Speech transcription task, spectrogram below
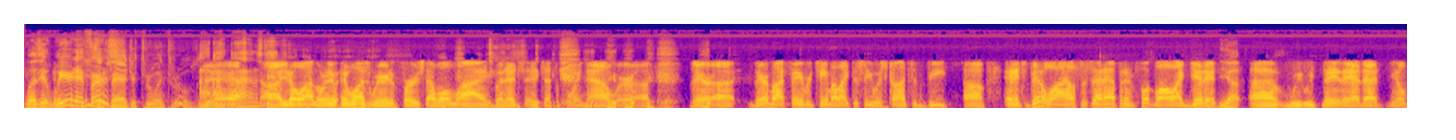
was it weird at He's first? a Badger through and through. I, Yeah, I, I understand. Uh, you know what? Lord, It, it was weird at first. I won't lie, but it's it's at the point now where uh, they're uh, they're my favorite team. I like to see Wisconsin beat. Um, and it's been a while since that happened in football. I get it. Yep. Uh, we, we they they had that you know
